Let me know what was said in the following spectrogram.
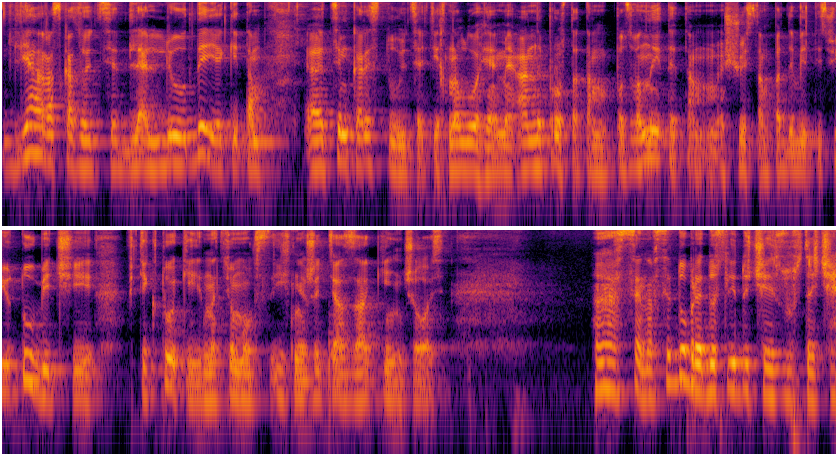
я розказую це для людей, які там е, цим користуються технологіями, а не просто там позвонити, там щось там подивитись в Ютубі чи в Тіктокі, і на цьому їхнє життя закінчилось. Е, Все, на все добре, до слідучої зустрічі.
